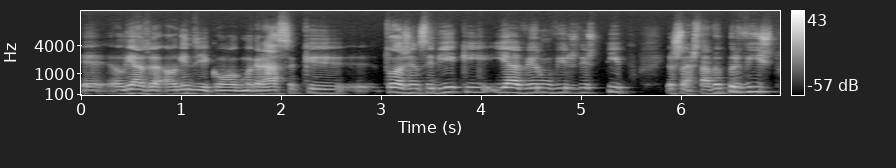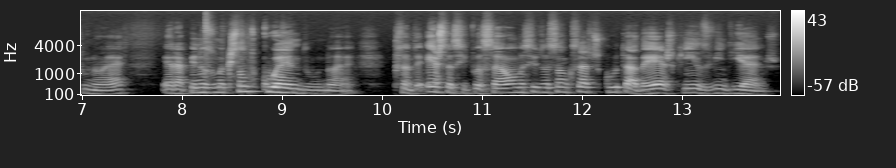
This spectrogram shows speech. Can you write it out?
É, aliás, alguém dizia com alguma graça que toda a gente sabia que ia haver um vírus deste tipo. Ele já estava previsto, não é? Era apenas uma questão de quando, não é? Portanto, esta situação é uma situação que se discute há 10, 15, 20 anos.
